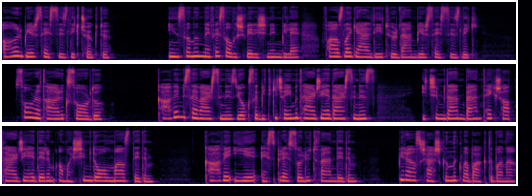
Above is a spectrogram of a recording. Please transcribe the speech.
Ağır bir sessizlik çöktü. İnsanın nefes alışverişinin bile fazla geldiği türden bir sessizlik. Sonra Tarık sordu. Kahve mi seversiniz yoksa bitki çayı mı tercih edersiniz? İçimden ben tek shot tercih ederim ama şimdi olmaz dedim. Kahve iyi, espresso lütfen dedim. Biraz şaşkınlıkla baktı bana.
